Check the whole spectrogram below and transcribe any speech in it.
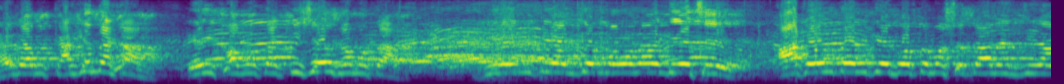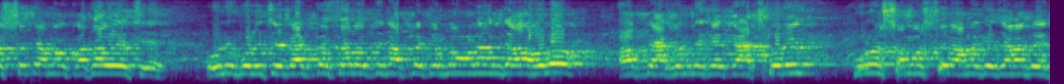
হ্যাডাম কাকে দেখান? এই ক্ষমতা কিসের ক্ষমতা? বিএনপি একজন মনোনয়ন দিয়েছে। আঠারো তারিখে গত মাসে তারেক জিয়ার সাথে আমার কথা হয়েছে। উনি বলেছে, ডাক্তার সালাউদ্দিন, আপনাকে মনোনয়ন দেওয়া হলো। আপনি এখন থেকে কাজ করেন। কোনো সমস্যা আমাকে জানাবেন।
